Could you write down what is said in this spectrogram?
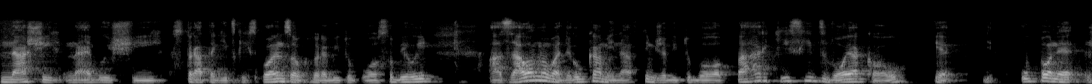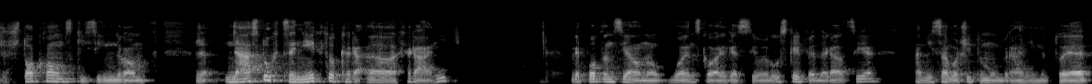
našich najbližších strategických spojencov, ktoré by tu pôsobili. A zalamovať rukami nad tým, že by tu bolo pár tisíc vojakov, je úplne že štokholmský syndrom, že nás tu chce niekto chrániť, pred potenciálnou vojenskou agresiou Ruskej federácie a my sa voči tomu bránime. To je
